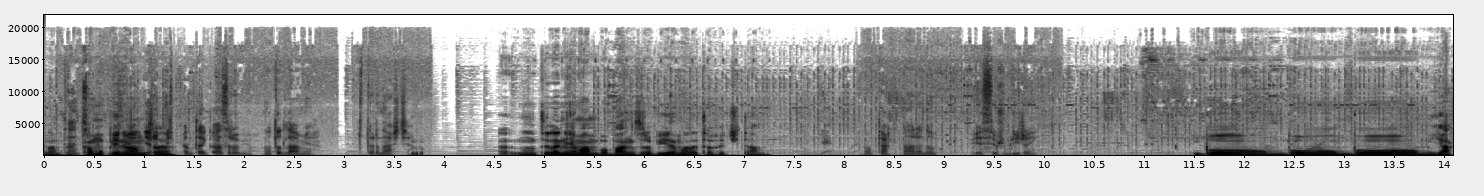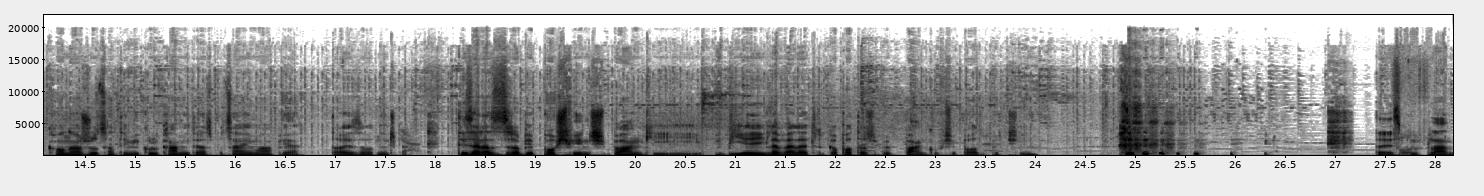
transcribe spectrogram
Dobra, Ten, co komu miał Nie pieniądze? robić piątego, a zrobił. No to dla mnie. 14. No tyle nie mam, bo bank zrobiłem, ale trochę ci tam. No tak, no ale no jest już bliżej. Bum, bum, bum. Jak ona rzuca tymi kulkami teraz po całej mapie. To jest zawodniczka. Ty zaraz zrobię poświęć banki i wbiję jej levele tylko po to, żeby banków się pozbyć, nie? to jest mój plan.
